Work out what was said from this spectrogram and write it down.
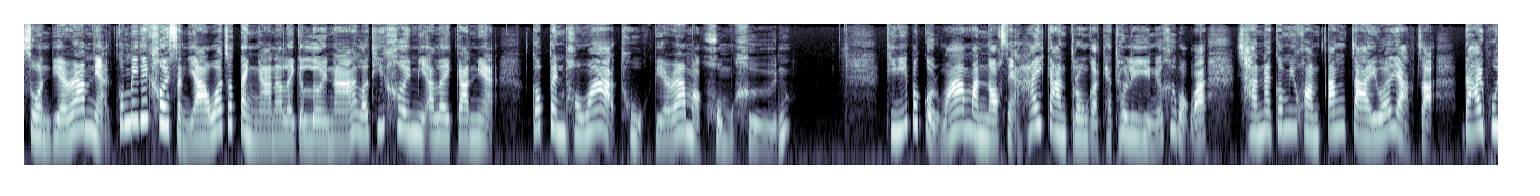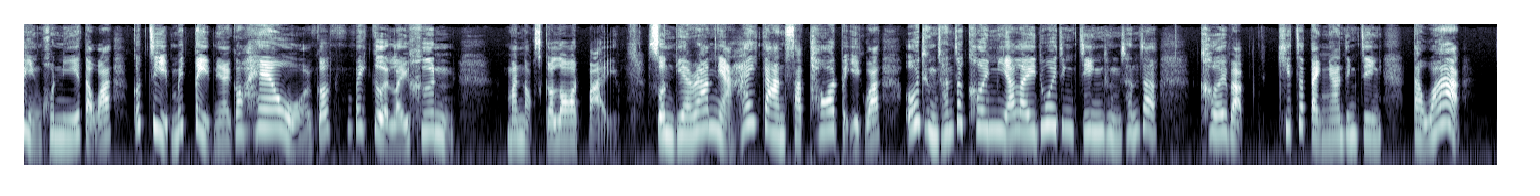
ส่วนเดียรัมเนี่ยก็ไม่ได้เคยสัญญาว่าจะแต่งงานอะไรกันเลยนะ แล้วที่เคยมีอะไรกันเนี่ยก็เป็นเพราะว่าถูกเดียรัมมาข่มขืน ทีนี้ปรากฏว่ามันน็อกเนี่ยให้การตรงกับแคทเธอรีนก็คือบอกว่าฉันนะก็มีความตั้งใจว่าอยากจะได้ผู้หญิงคนนี้ แต่ว่าก็จีบไม่ติดเนี่ยก็แห้วก็ไม่เกิดอะไรขึ้นมันน็อกก็รอดไป ส่วนเดียรัมเนี่ยให้การซัดทอดไปอีกว่า เออถึงฉันจะเคยมีอะไรด้วยจริง ๆ ถึงฉันจะเคยแบบคิดจะแต่งงานจริง ๆ แต่ว่า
